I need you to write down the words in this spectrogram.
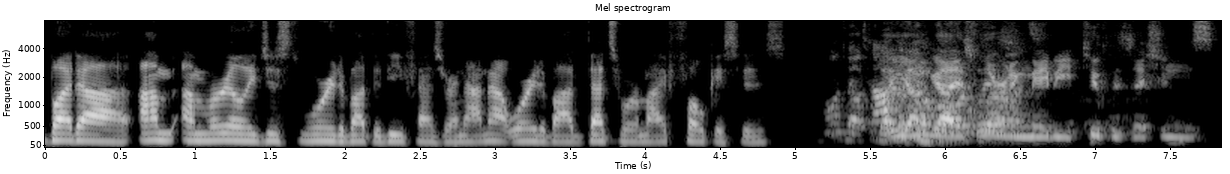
But uh, I'm I'm really just worried about the defense right now. I'm not worried about it. That's where my focus is. talked about young guys learning maybe two positions.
